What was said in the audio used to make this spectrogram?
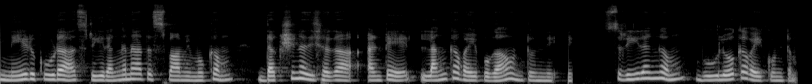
నేడు కూడా శ్రీ రంగనాథ స్వామి ముఖం దక్షిణ దిశగా అంటే లంక వైపుగా ఉంటుంది. శ్రీరంగం భూలోక వైకుంఠం.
